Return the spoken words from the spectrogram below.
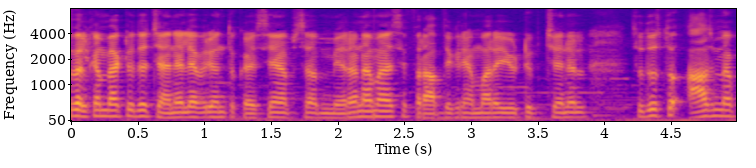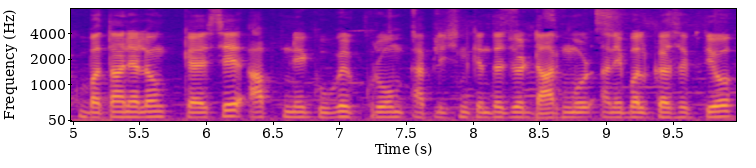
welcome back to the channel everyone तो कैसे हैं आप सब? मेरा नाम है सिर्फ़ आप देख रहे हैं हमारा यूट्यूब चैनल सो दोस्तों, आज मैं आपको बताने वाला हूँ कैसे आप अपने गूगल क्रोम एप्लीकेशन के अंदर जो है डार्क मोड अनेबल कर सकते हो.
